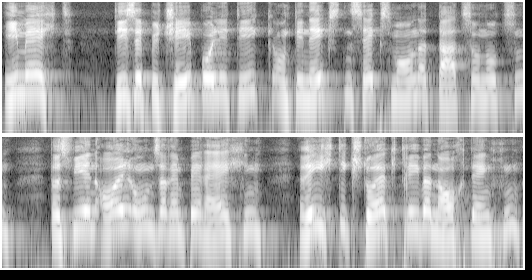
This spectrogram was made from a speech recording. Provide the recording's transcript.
Ich möchte diese Budgetpolitik und die nächsten sechs Monate dazu nutzen, dass wir in all unseren Bereichen richtig stark darüber nachdenken,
